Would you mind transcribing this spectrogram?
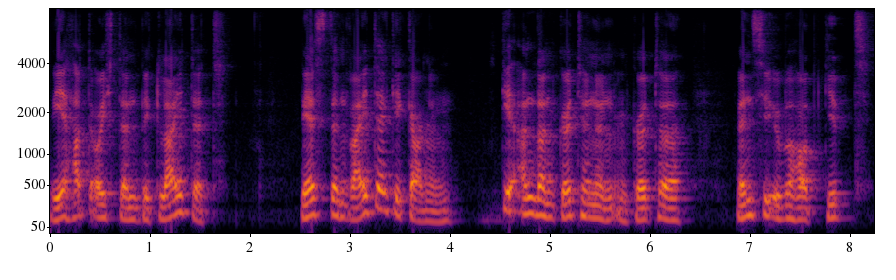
wer hat euch denn begleitet? Wer ist denn weitergegangen? Die anderen Göttinnen und Götter, wenn sie überhaupt gibt,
